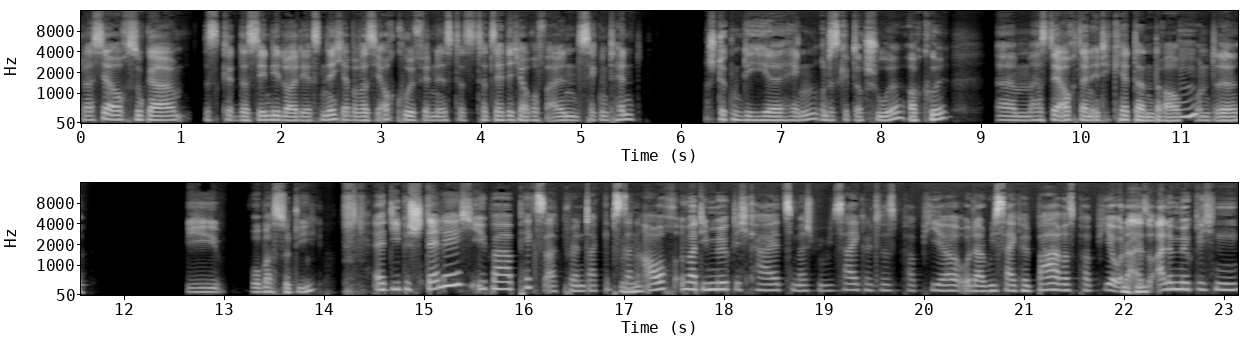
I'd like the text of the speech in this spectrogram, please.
du hast ja auch sogar, das, das sehen die Leute jetzt nicht, aber was ich auch cool finde, ist, dass tatsächlich auch auf allen Secondhand-Stücken, die hier hängen, und es gibt auch Schuhe, auch cool, ähm, hast du ja auch dein Etikett dann drauf. Mhm. Und äh, wie, wo machst du die? Äh, die bestelle ich über PixArt-Print. Da gibt's dann mhm. auch immer die Möglichkeit, zum Beispiel recyceltes Papier oder recycelbares Papier oder mhm. also alle möglichen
